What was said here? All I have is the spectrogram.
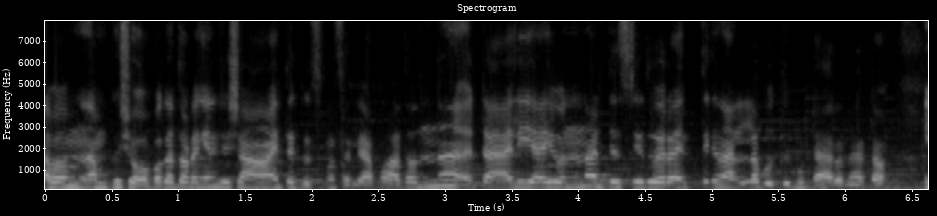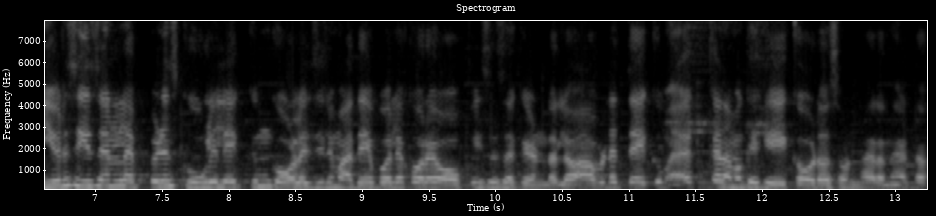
അപ്പം നമുക്ക് ഷോപ്പൊക്കെ തുടങ്ങിയതിന് ശേഷം ആദ്യത്തെ ക്രിസ്മസ് അല്ലേ? അപ്പോൾ അതൊന്ന് ടാലി ആയി ഒന്ന് അഡ്ജസ്റ്റ് ചെയ്ത് വരാൻ ഇത്തിരി നല്ല ബുദ്ധിമുട്ടായിരുന്നു കേട്ടോ. ഈ ഒരു സീസണിൽ എപ്പോഴും സ്കൂളിലേക്കും കോളേജിലും അതേപോലെ കുറേ ഓഫീസസ് ഒക്കെ ഉണ്ടല്ലോ. അവിടത്തേക്കും ഒക്കെ നമുക്ക് കേക്ക് ഓർഡേഴ്സ് ഉണ്ടായിരുന്നു കേട്ടോ.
